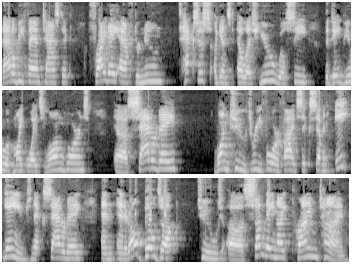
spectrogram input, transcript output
That'll be fantastic. Friday afternoon, Texas against LSU. We'll see the debut of Mike White's Longhorns. Uh, Saturday, one, two, three, four, five, six, seven, eight games next Saturday, and and it all builds up to uh, Sunday night prime time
